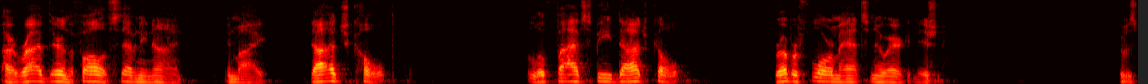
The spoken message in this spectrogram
I arrived there in the fall of 79 in my Dodge Colt, a little five speed Dodge Colt, rubber floor mats, no air conditioning. It was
